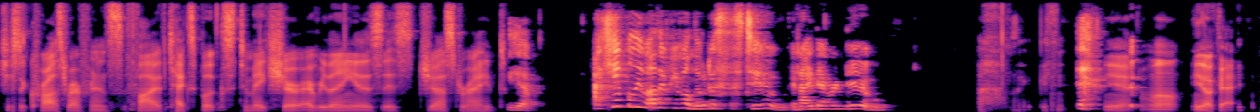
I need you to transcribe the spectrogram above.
Just a cross reference five textbooks to make sure everything is is just right. Yep. I can't believe other people notice this too, and I never knew. Oh yeah, well, yeah, okay.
